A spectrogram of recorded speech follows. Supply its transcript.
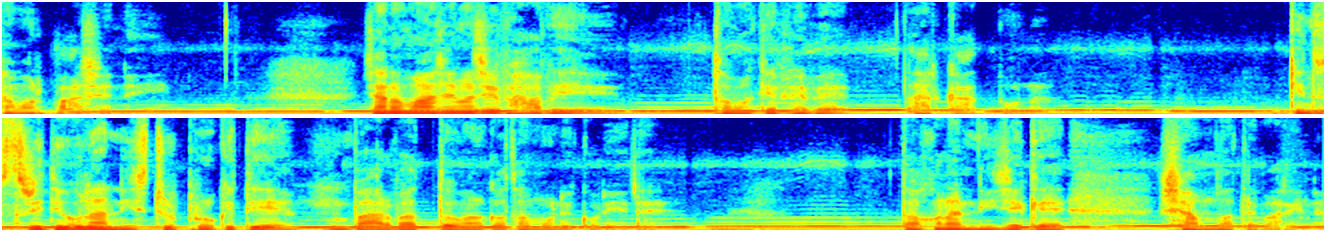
আমার পাশে নেই। যেন মাঝে মাঝে ভাবি, তোমাকে ভেবে আর কাঁদবো না। কিন্তু স্মৃতিগুলো নিষ্ঠুর প্রকৃতি বারবার তোমার কথা মনে করিয়ে দেয়। তখন আর নিজেকে সামলাতে পারি না।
